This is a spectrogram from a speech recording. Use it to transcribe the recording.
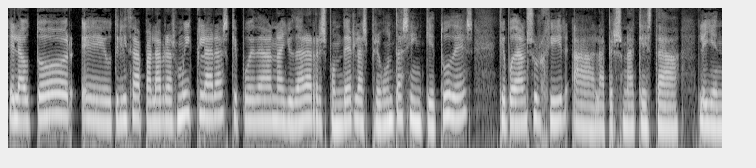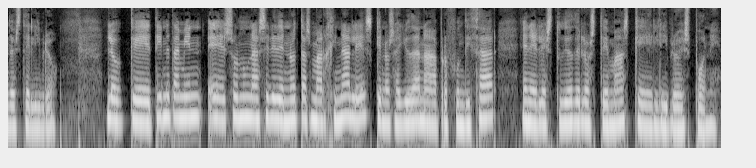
El autor eh, utiliza palabras muy claras que puedan ayudar a responder las preguntas e inquietudes que puedan surgir a la persona que está leyendo este libro. Lo que tiene también eh, son una serie de notas marginales que nos ayudan a profundizar en el estudio de los temas que el libro expone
